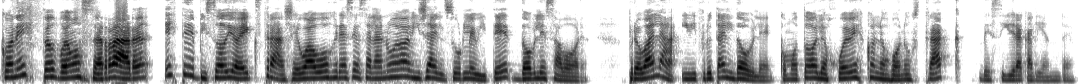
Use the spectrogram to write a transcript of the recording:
con esto podemos cerrar. Este episodio extra llegó a vos gracias a la nueva Villa del Sur Levité Doble Sabor. Probala y disfruta el doble, como todos los jueves con los bonus track de Sidra Caliente.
